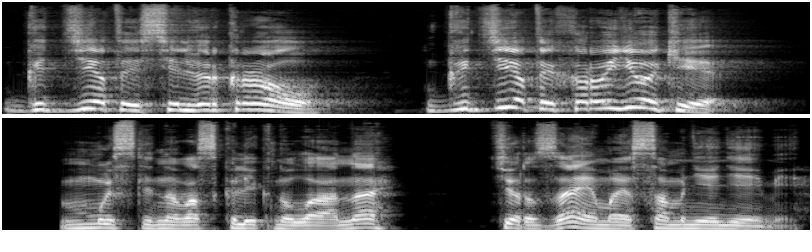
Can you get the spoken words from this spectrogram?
«Где ты, Сильвер Кроу? Где ты, Харуюки?» Мысленно воскликнула она, терзаемая сомнениями.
